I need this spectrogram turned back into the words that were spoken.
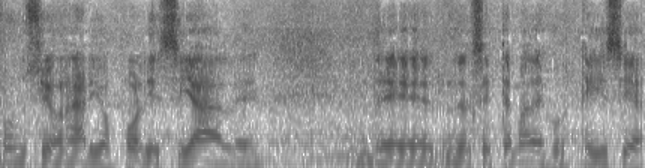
funcionarios policiales del sistema de justicia.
